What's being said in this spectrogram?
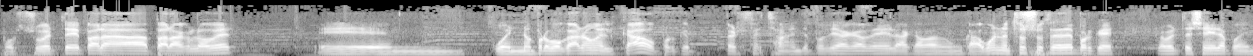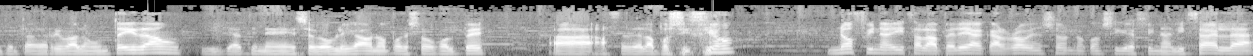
Por suerte para, para Glover, eh, pues no provocaron el caos, porque perfectamente podía haber acabado un caos. Bueno, esto sucede porque Robert Teixeira puede intentar derribarlo en un takedown y ya tiene, se ve obligado, ¿no? Por esos golpes a hacer de la posición. No finaliza la pelea, Carl Robinson no consigue finalizarla,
